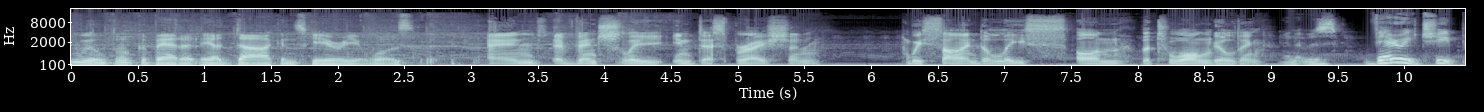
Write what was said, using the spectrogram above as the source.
we'll talk about it, how dark and scary it was. And eventually, in desperation, we signed a lease on the Toowong building. And it was very cheap,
